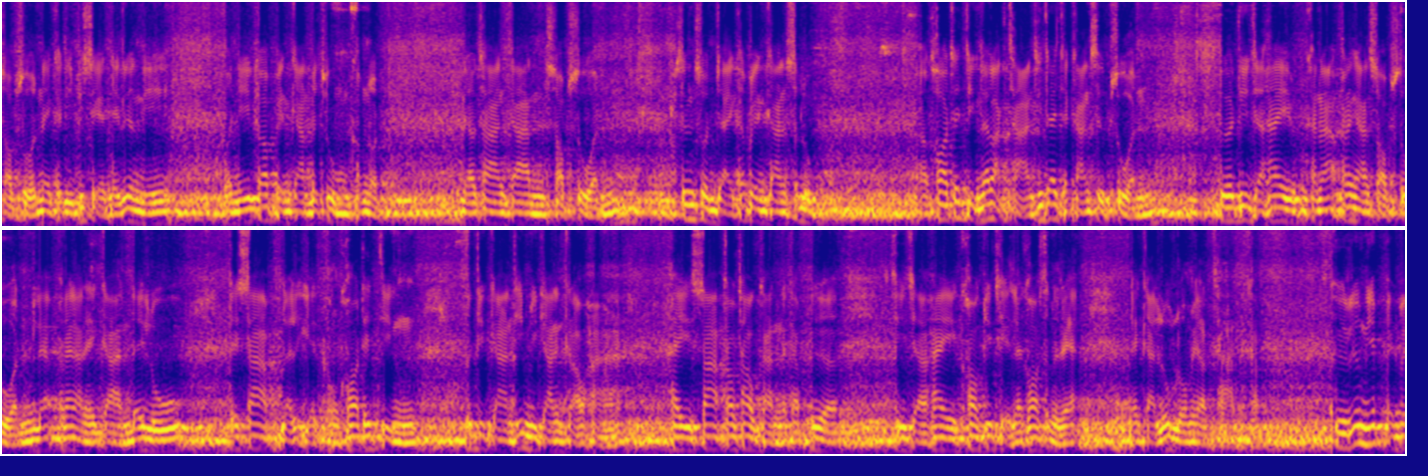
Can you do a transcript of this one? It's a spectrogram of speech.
สอบสวนในคดีพิเศษในเรื่องนี้ วันนี้ก็เป็นการประชุมกำหนดแนวทางการสอบสวน ซึ่งส่วนใหญ่ก็เป็นการสรุปข้อเท็จจริงและหลักฐานที่ได้จากการสืบสวน เพื่อที่จะให้คณะพนักงานสอบสวน และพนักงานในการได้รู้ ทราบรายละเอียดของข้อเท็จจริง พฤติการที่มีการกล่าวหาให้ทราบเท่า ๆกันนะครับ เพื่อที่จะให้ข้อคิดเห็นและข้อเสนอแนะในการรวบรวมพยานหลักฐานนะครับคือเรื่องนี้เป็นไป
